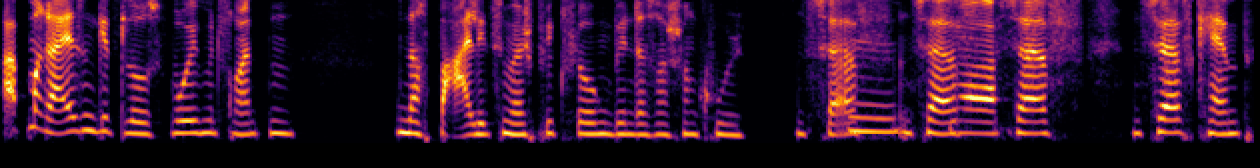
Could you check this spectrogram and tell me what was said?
ab dem Reisen geht's los, wo ich mit Freunden nach Bali zum Beispiel geflogen bin, das war schon cool. Ein Surf, ein Surf, Ah. Surf, ein Surfcamp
